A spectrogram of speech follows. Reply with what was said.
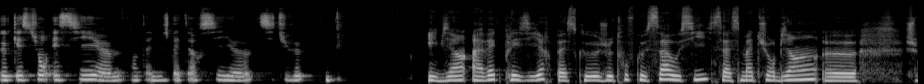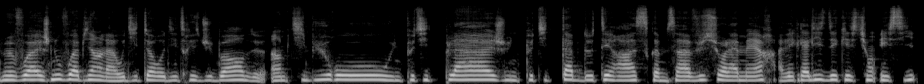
de questions et si dans ta newsletter si si tu veux. Eh bien, avec plaisir, parce que je trouve que ça aussi, ça se mature bien. Euh, je me vois, je nous vois bien là, auditeur, auditrice du board, un petit bureau, une petite plage, une petite table de terrasse comme ça, vue sur la mer, avec la liste des questions ici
